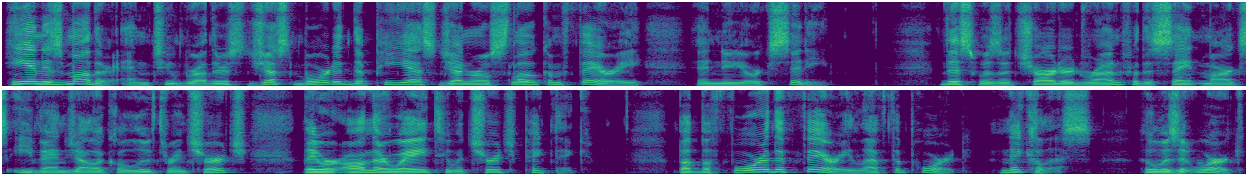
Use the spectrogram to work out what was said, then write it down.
he and his mother and two brothers just boarded the P.S. General Slocum Ferry in New York City. This was a chartered run for the St. Mark's Evangelical Lutheran Church. They were on their way to a church picnic. But before the ferry left the port, Nicholas, who was at work,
